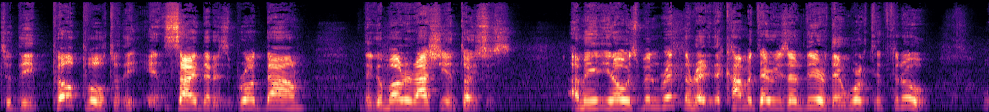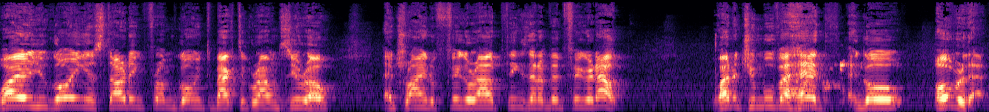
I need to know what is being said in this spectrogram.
to the pilpul, to the inside that is brought down, the Gemara, Rashi, and Toisus. I mean, you know, it's been written already. The commentaries are there. They worked it through. Why are you going and starting from going to back to ground zero and trying to figure out things that have been figured out? Why don't you move ahead and go over that?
